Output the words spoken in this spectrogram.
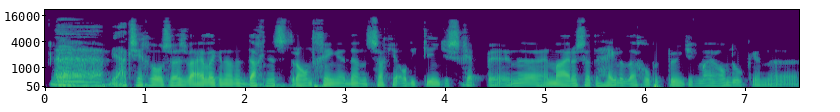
Ja. ja, ik zeg wel eens, als wij lekker naar een dagje naar het strand gingen, dan zag je al die kindjes scheppen. En, uh, en Myron zat de hele dag op het puntje van mijn handdoek. En uh,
